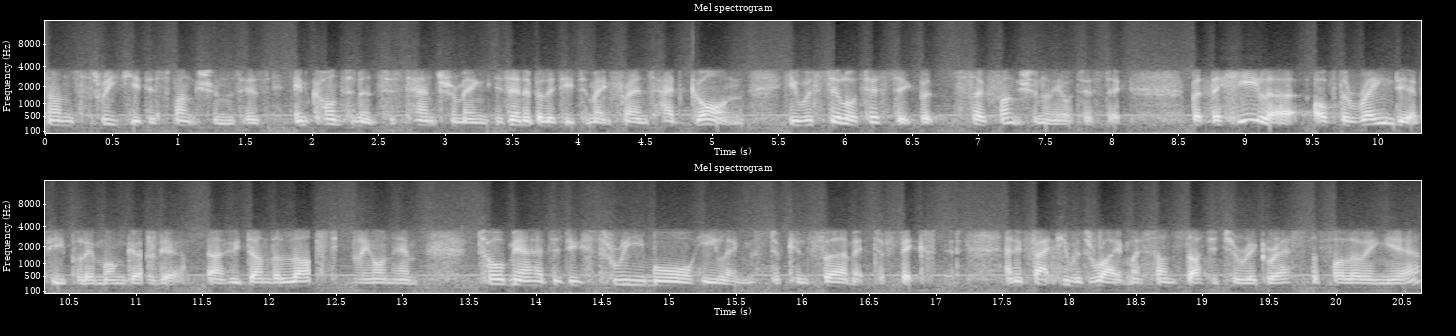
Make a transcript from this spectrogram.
son's three key dysfunctions, his incontinence, his tantruming, his inability to make friends, had gone. He was still autistic, but so functionally autistic. But the healer of the reindeer people in Mongolia, uh, who'd done the last healing on him, told me I had to do three more healings to confirm it, to fix it. And in fact, he was right. My son started to regress the following year.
